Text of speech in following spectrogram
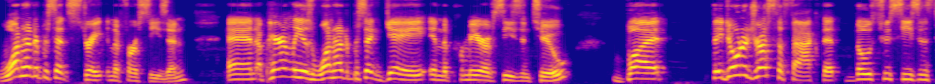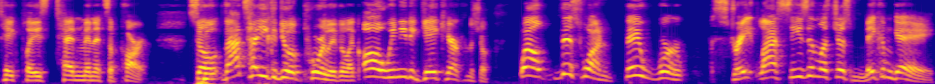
100% straight in the first season, and apparently is 100% gay in the premiere of season two. But they don't address the fact that those two seasons take place 10 minutes apart. So that's how you could do it poorly. They're like, oh, we need a gay character in the show. Well, this one, they were straight last season. Let's just make them gay.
